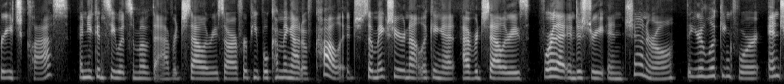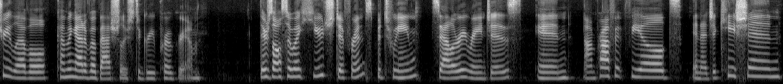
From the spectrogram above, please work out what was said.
for each class, and you can see what some of the average salaries are for people coming out of college. So make sure you're not looking at average salaries for that industry in general, that you're looking for entry level coming out of a bachelor's degree program. There's also a huge difference between salary ranges in nonprofit fields, in education,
